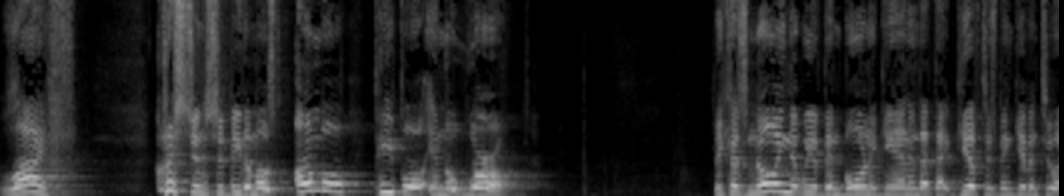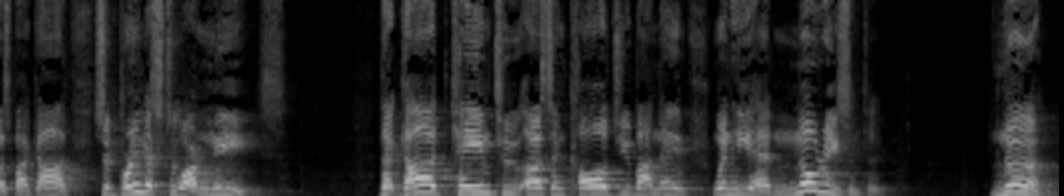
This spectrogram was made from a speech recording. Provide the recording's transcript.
Life. Christians should be the most humble people in the world. Because knowing that we have been born again and that that gift has been given to us by God should bring us to our knees. That God came to us and called you by name when He had no reason to. None.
